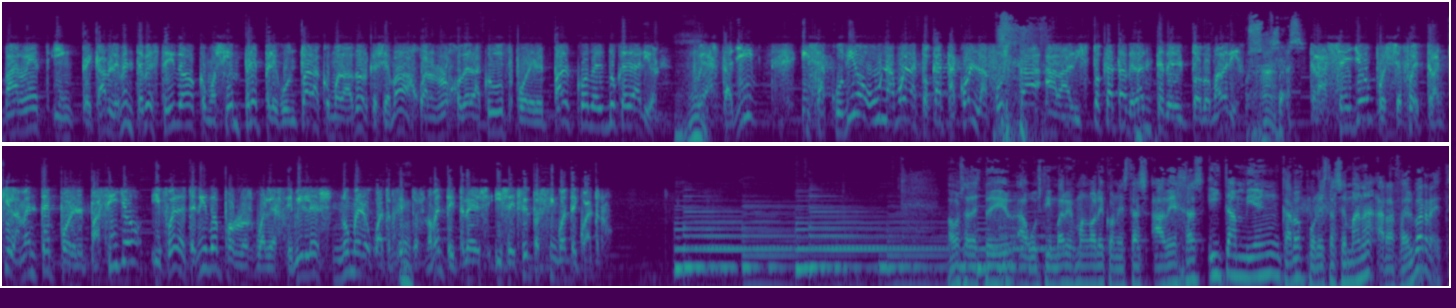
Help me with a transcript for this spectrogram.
Barrett, impecablemente vestido, como siempre, preguntó al acomodador que se llamaba Juan Rojo de la Cruz por el palco del Duque de Arión. Fue hasta allí y sacudió una buena tocata con la fusta a la aristócrata delante del Todo Madrid. Tras ello, pues se fue tranquilamente por el pasillo y fue detenido por los guardias civiles número 493 y 654. Vamos a despedir a Agustín Barrios Mangore con estas abejas y también, Carlos, por esta semana a Rafael Barret.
